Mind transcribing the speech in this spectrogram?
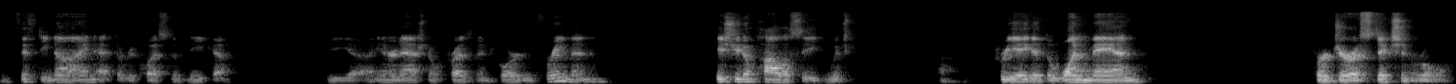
in 59, at the request of NECA, the uh, international president Gordon Freeman issued a policy which created the one man jurisdiction rule,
